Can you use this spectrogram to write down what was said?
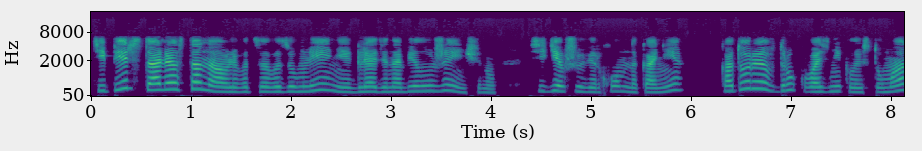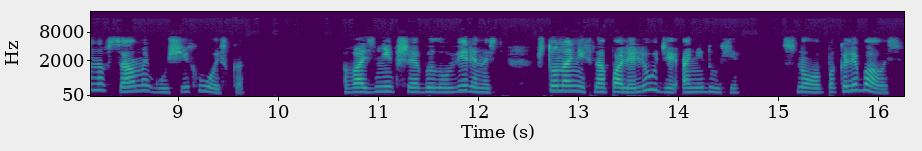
теперь стали останавливаться в изумлении, глядя на белую женщину, сидевшую верхом на коне, которая вдруг возникла из тумана в самой гуще их войска. Возникшая была уверенность, что на них напали люди, а не духи, снова поколебалась.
